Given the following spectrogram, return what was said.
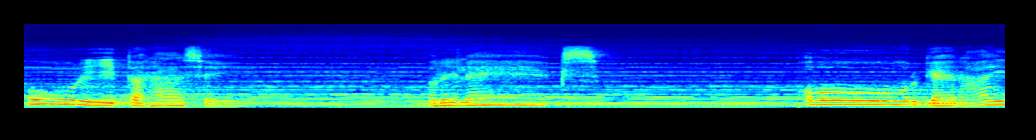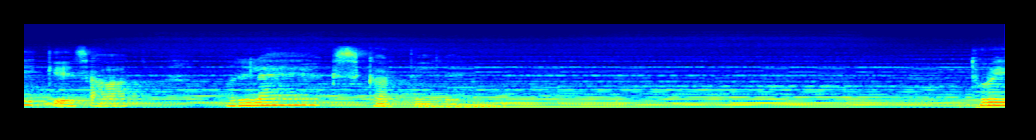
पूरी तरह से रिलैक्स और गहराई के साथ रिलैक्स करते रहे three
